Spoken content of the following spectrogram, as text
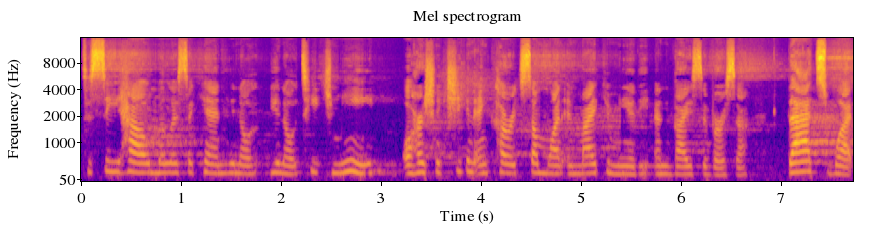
to see how Melissa can, you know, you know, teach me or her, she, she can encourage someone in my community and vice versa. That's what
